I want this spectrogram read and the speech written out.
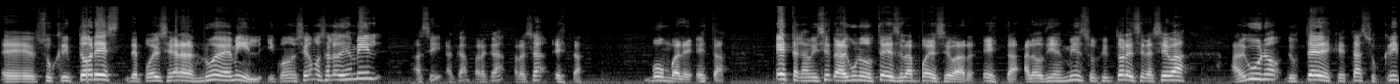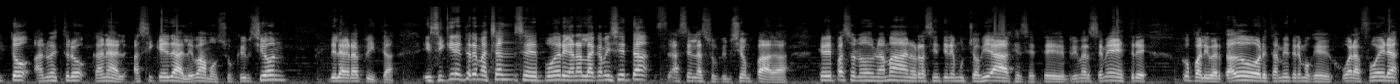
eh, suscriptores de poder llegar a los 9000. Y cuando llegamos a los 10000, así, acá, para acá, para allá, esta. Boom, vale, esta. Esta camiseta alguno de ustedes se la puede llevar. Esta, a los 10.000 suscriptores se la lleva alguno de ustedes que está suscripto a nuestro canal. Así que dale, vamos, suscripción de la gratuita. Y si quieren tener más chances de poder ganar la camiseta, hacen la suscripción paga. Que de paso nos da una mano, recién tiene muchos viajes este primer semestre, Copa Libertadores, también tenemos que jugar afuera.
